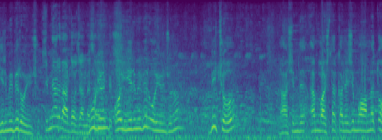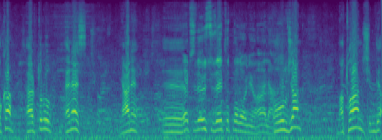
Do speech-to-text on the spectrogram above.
21 oyuncu. Kimler vardı hocam mesela? Bugün o 21 oyuncunun birçoğu ya şimdi en başta kaleci Muhammed Okan, Ertuğrul, Enes yani e, Hepsi de üst düzey futbol oynuyor hala. Oğulcan, Batuhan şimdi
